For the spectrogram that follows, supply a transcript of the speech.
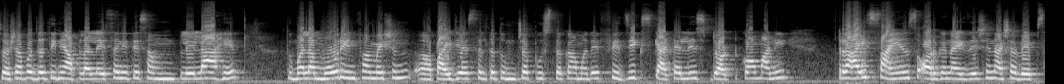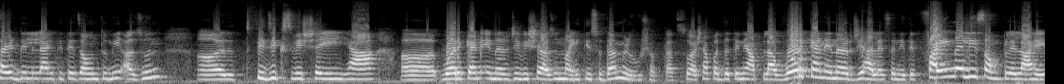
सो अशा पद्धतीने आपला लेसन इथे संपलेला आहे. तुम्हाला मोर इन्फॉर्मेशन पाहिजे असेल तर तुमच्या पुस्तकामध्ये फिजिक्स कॅटलिस्ट डॉट कॉम आणि ट्राय सायन्स ऑर्गनायझेशन अशा वेबसाईट दिलेल्या आहेत तिथे जाऊन तुम्ही अजून फिजिक्सविषयी ह्या वर्क अँड एनर्जीविषयी अजून माहितीसुद्धा मिळवू शकतात. सो अशा पद्धतीने आपला वर्क अँड एनर्जी हा लेसन इथे फायनली संपलेला आहे.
